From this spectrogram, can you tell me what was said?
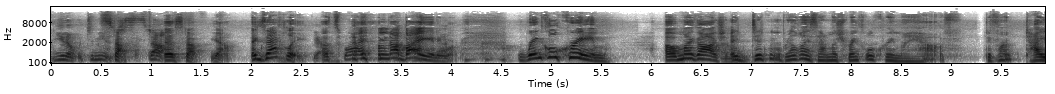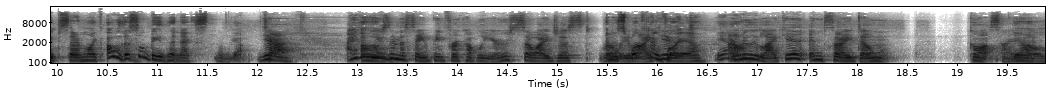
you know, to me, it's stuff, just stuff. Uh, stuff. Yeah, exactly. That's why I'm not buying anymore. Wrinkle cream. Oh my gosh, I didn't realize how much wrinkle cream I have. Different types that I'm like, oh, this will be the next. Yeah, So, Yeah. I've been using um, the same thing for a couple of years, so I just really like it. Yeah. I really like it, and so I don't go outside yeah.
